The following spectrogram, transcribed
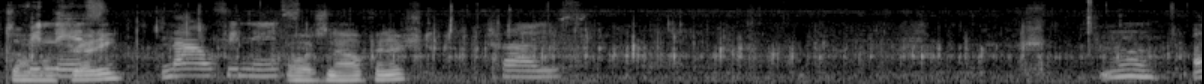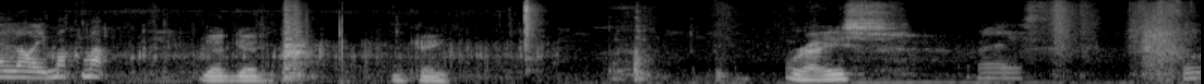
It's almost finished. ready. Now finished. Oh, it's now finished. Tries. Mm, mak mak. Good, good. Okay. Rice. Rice. See?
